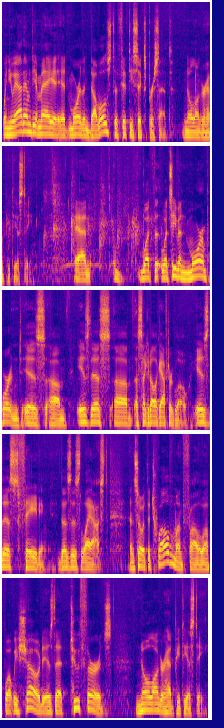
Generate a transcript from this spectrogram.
When you add MDMA, it more than doubles to 56%, no longer have PTSD. And what the, what's even more important is um, is this um, a psychedelic afterglow? Is this fading? Does this last? And so at the 12 month follow up, what we showed is that two thirds no longer had PTSD.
